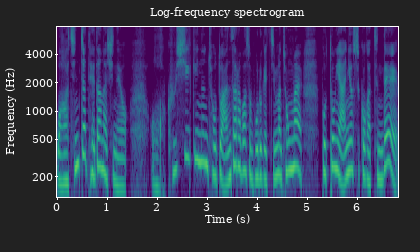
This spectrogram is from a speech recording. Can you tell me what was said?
와, 진짜 대단하시네요. 어, 그 시기는 저도 안 살아봐서 모르겠지만 정말 보통이 아니었을 것 같은데,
